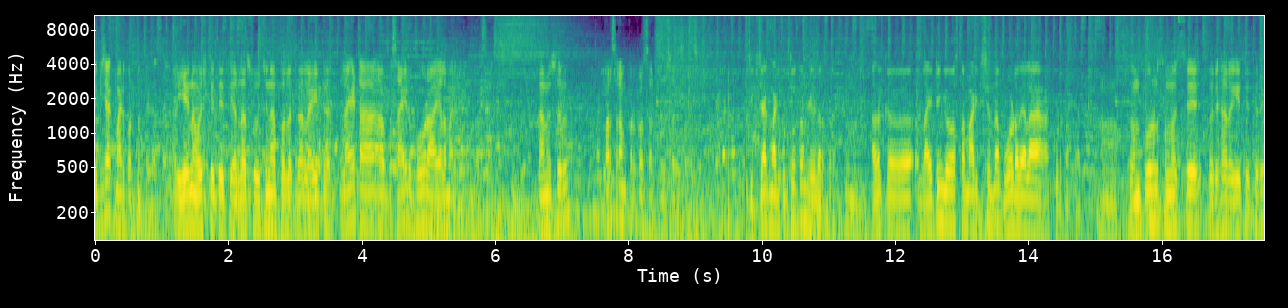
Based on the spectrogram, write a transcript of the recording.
ಜಿಗ್ಜಾಕ್ ಮಾಡಿ ಕೊಡ್ತೀನಿ ಅಂತ ಹೇಳ್ಯಾರ ಸರ್. ಏನು ಅವಶ್ಯಕತೆ ಐತಿ? ಎಲ್ಲ ಸೂಚನಾ ಫಲಕ ಲೈಟ್ ಲೈಟ್ ಸೈಡ್ ಬೋರ್ಡ್ ಎಲ್ಲ ಮಾಡಿಕೊಡ್ತಾರೆ ಸರ್. ನಮ್ಮ ಹೆಸರು? ಪರಶುರಾಮ್ ಕರ್ಕೊಳ್ಳಿ ಸರ್ ಸರ್. ಸದಸ್ಯರು ಜಿಗ್ ಮಾಡಿ ಕೊಡ್ತೀವಿ ಅಂತ ಹೇಳಿದಾರೆ ಸರ್. ಅದಕ್ಕೆ ಲೈಟಿಂಗ್ ವ್ಯವಸ್ಥೆ ಮಾಡಿಸಿದ ಬೋರ್ಡ್ ಅದೆಲ್ಲ ಕೊಡ್ತಾರೆ ಸರ್. ಸಂಪೂರ್ಣ ಸಮಸ್ಯೆ ಪರಿಹಾರ ಆಗೈತೈತಿ ರೀ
